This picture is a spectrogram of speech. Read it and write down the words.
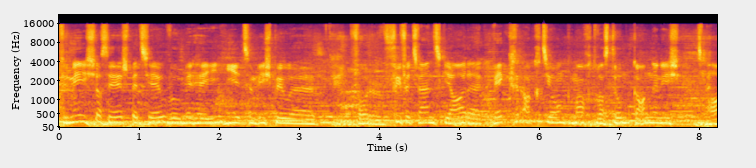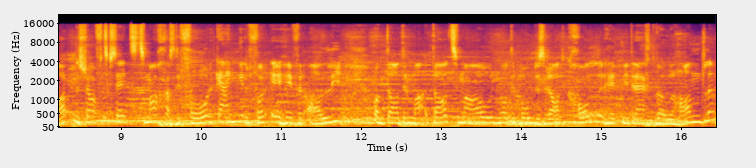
Für mich ist das sehr speziell, weil wir haben hier zum Beispiel äh, vor 25 Jahren eine Weckeraktion gemacht, was darum gegangen ist, das Partnerschaftsgesetz zu machen, also der Vorgänger von Ehe für alle. Und da der, damals noch der Bundesrat Koller hat nicht recht handeln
